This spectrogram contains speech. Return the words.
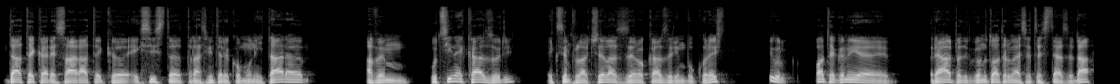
date care să arate că există transmitere comunitară, avem puține cazuri, exemplul acela, zero cazuri în București. Sigur, poate că nu e real pentru că nu toată lumea se testează, da?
